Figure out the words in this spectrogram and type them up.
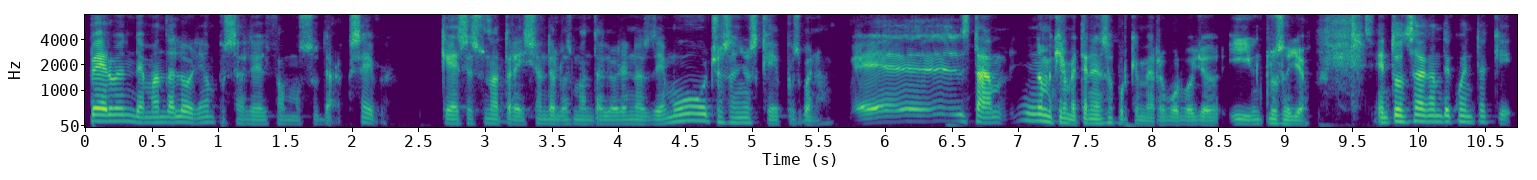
pero en The Mandalorian pues sale el famoso Darksaber, que esa es una tradición de los mandalorianos de muchos años que, pues bueno, eh, está, no me quiero meter en eso porque me revuelvo yo, y incluso yo. sí, Entonces hagan de cuenta que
